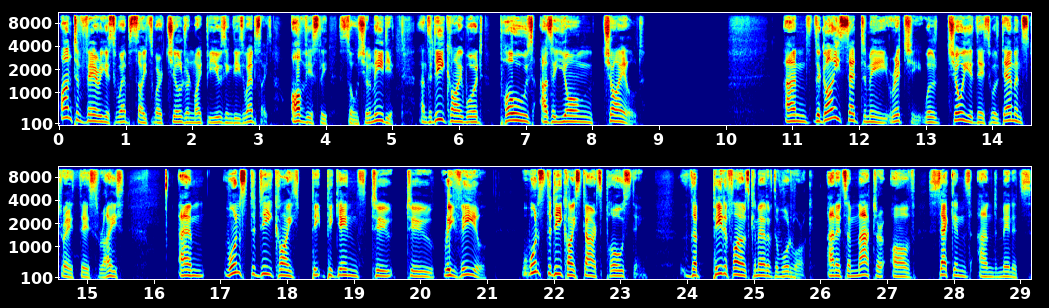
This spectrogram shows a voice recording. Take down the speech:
onto various websites where children might be using these websites. Obviously, social media. And the decoy would pose as a young child. And the guy said to me, Richie, we'll show you this, we'll demonstrate this, right? Um, once the decoy be- begins to to reveal, once the decoy starts posting, the paedophiles come out of the woodwork, and it's a matter of seconds and minutes.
